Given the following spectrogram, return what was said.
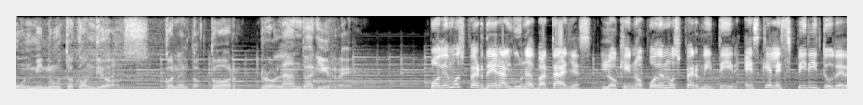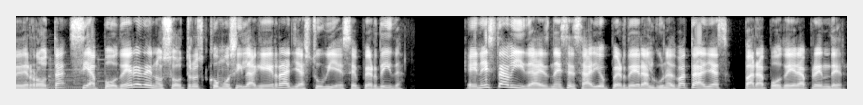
Un Minuto con Dios, con el doctor Rolando Aguirre. Podemos perder algunas batallas, lo que no podemos permitir es que el espíritu de derrota se apodere de nosotros como si la guerra ya estuviese perdida. En esta vida es necesario perder algunas batallas para poder aprender.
